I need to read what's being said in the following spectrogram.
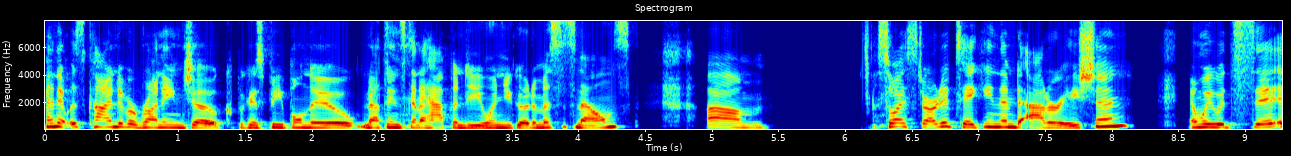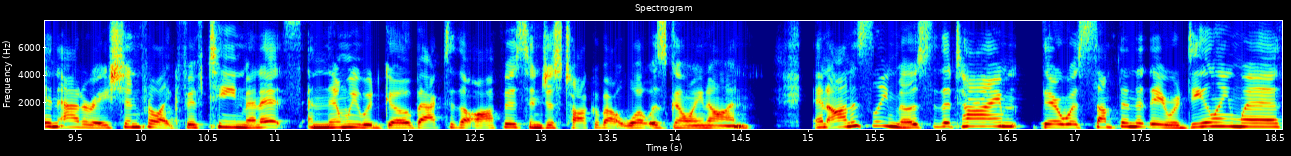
And it was kind of a running joke because people knew nothing's going to happen to you when you go to Mrs. Nelms. Um, so I started taking them to adoration and we would sit in adoration for like 15 minutes and then we would go back to the office and just talk about what was going on. And honestly, most of the time, there was something that they were dealing with.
